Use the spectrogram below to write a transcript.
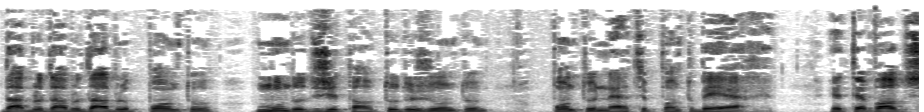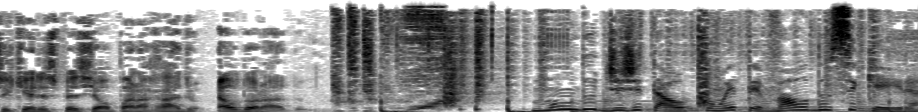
www.mundodigitaltudojunto.net.br. Etevaldo Siqueira, especial para a Rádio Eldorado. Mundo Digital com Etevaldo Siqueira.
